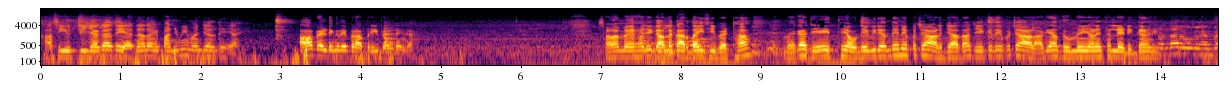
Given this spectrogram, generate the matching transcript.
ਖਾਸੀ ਉੱਚੀ ਜਗ੍ਹਾ ਤੇ ਆ ਇਹਨਾਂ ਦਾ, ਇਹ ਪੰਜਵੀਂ ਮੰਜ਼ਿਲ ਤੇ ਆ ਇਹ। ਆਹ ਬਿਲਡਿੰਗ ਦੇ ਬਰਾਬਰੀ ਬਿਲਡਿੰਗ ਆ। ਸਾਲਾ ਮੈਂ ਹਜੇ ਗੱਲ ਕਰਦਾ ਹੀ ਸੀ ਬੈਠਾ। ਮੈਂ ਕਿਹਾ ਜੇ ਇੱਥੇ ਆਉਂਦੇ ਵੀ ਰਹਿੰਦੇ ਨੇ ਭੁਚਾਲ ਜ਼ਿਆਦਾ ਜੇ ਕਿਤੇ ਭੁਚਾਲ ਆ ਗਿਆ ਦੋਨੇ ਜਾਣੇ ਥੱਲੇ ਡਿੱਗਾਂਗੇ। ਬੰਦਾ ਰੋਕ ਲੈਂਦਾ।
